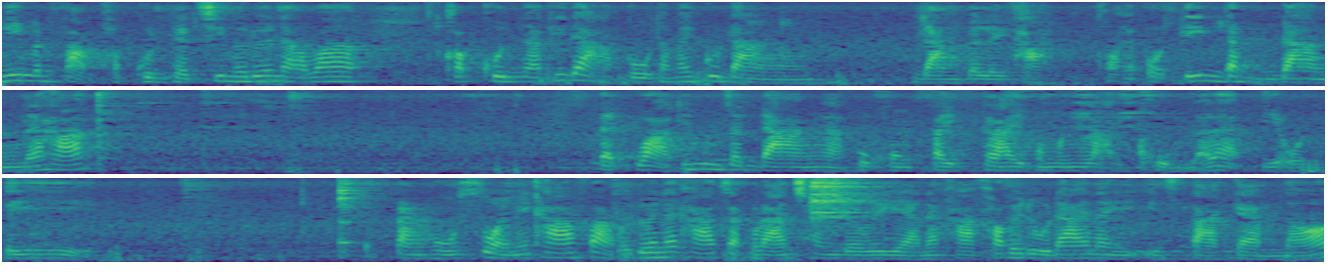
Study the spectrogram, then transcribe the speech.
นี่มันฝากขอบคุณเพชรชี่มาด้วยนะว่า ขอบคุณนะที่ด่ากูทำให้กูดังดังไปเลยค่ะ ขอให้โอตี้ดัง ๆ นะคะ แต่กว่าที่มึงจะดังอะกูคงไปไกลกว่ามึงหลายขุมแล้วแหละอีโอตี้ต่างหูสวยไหมคะ ฝากไปด้วยนะคะ จากร้านชังเดเรียนะคะ เข้าไปดูได้ในอินสตาแกรมเนาะ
